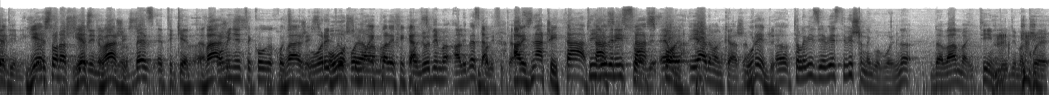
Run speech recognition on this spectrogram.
Jedini. Jest, je li to naš jedini važi. Bez etiketa. Važi. Pominjete koga hoćete. Važi. Govorite Ovo su moje kvalifikacije. O ljudima, ali bez kvalifikacije. Ali znači ta, Ti ljudi nisu ovdje. Evo, ja da vam kažem. U redu je. Televizija je vijesti više nego voljna da vama i tim ljudima koje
